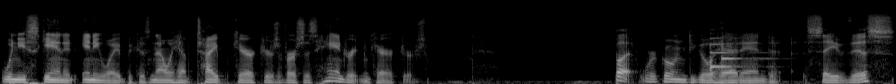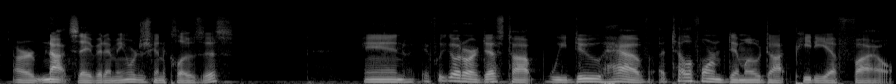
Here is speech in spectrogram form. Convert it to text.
when you scan it anyway because now we have typed characters versus handwritten characters. But we're going to go ahead and save this, or not save it, I mean, we're just going to close this. And if we go to our desktop, we do have a teleformdemo.pdf file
